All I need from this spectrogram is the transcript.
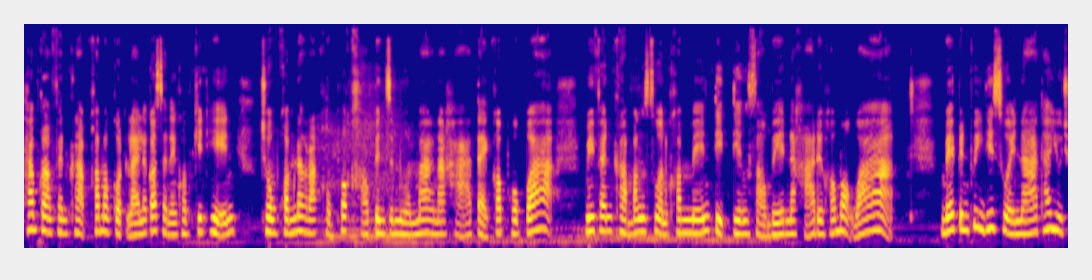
ท่ามกลางแฟนคลับเข้ามากดไลค์แล้วก็แสดงความคิดเห็น ชมความน่ารักของพวกเขาเป็นจำนวนมากนะคะ แต่ก็พบว่ามีแฟนคลับบางส่วนคอมเมนต์ติดเตียงสาวเบสนะคะโดยเขาบอกว่า เบสเป็นผู้หญิงที่สวยนะ ถ้าอยู่เฉ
